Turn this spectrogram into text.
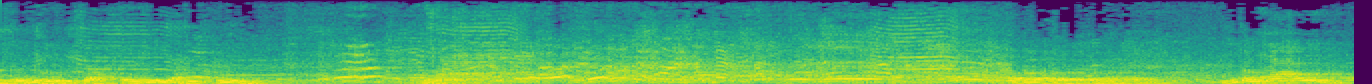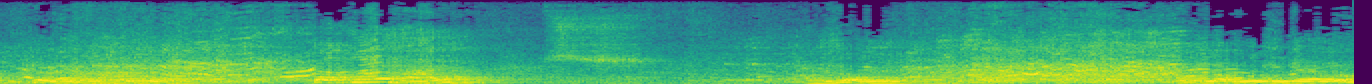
是从小学就养猪。ờ người ta mau con nói hả rồi rồi đi đâu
